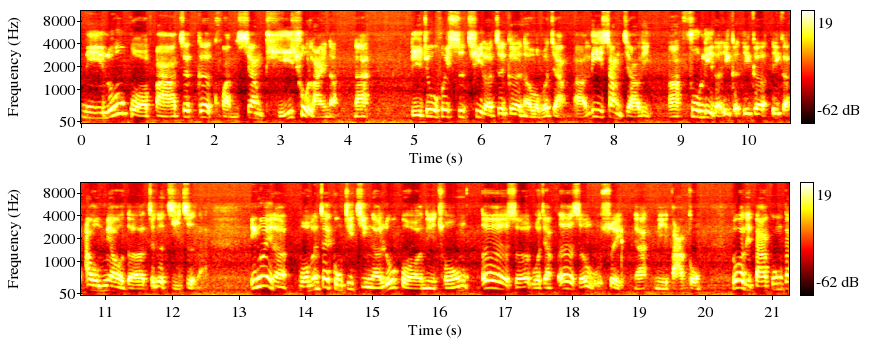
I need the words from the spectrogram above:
你如果把这个款项提出来呢，那你就会失去了这个呢，我们讲啊，利上加利啊，复利的一个一个一个奥妙的这个机制了。因为呢，我们在公积金呢，如果你从二十，我讲二十五岁啊，你打工，如果你打工到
